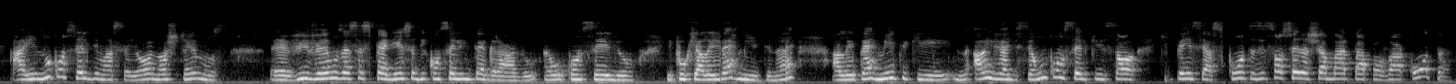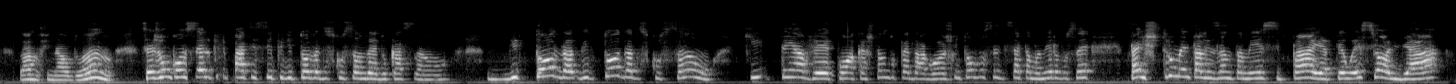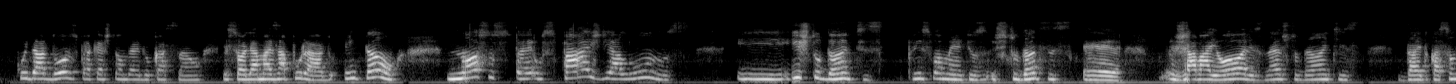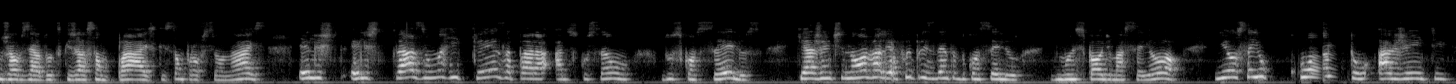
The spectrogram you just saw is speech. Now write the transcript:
Aí, no conselho de Maceió, nós temos, é, vivemos essa experiência de conselho integrado, o conselho, e porque a lei permite, né? A lei permite que, ao invés de ser um conselho que só que pense as contas e só seja chamado para aprovar a conta, lá no final do ano, seja um conselho que participe de toda a discussão da educação, de toda, de toda a discussão que tem a ver com a questão do pedagógico. Então, você, de certa maneira, você está instrumentalizando também esse pai a ter esse olhar cuidadoso para a questão da educação, esse olhar mais apurado. Então, nossos, eh, os pais de alunos e estudantes, principalmente os estudantes eh, já maiores, né, estudantes da educação de jovens e adultos que já são pais, que são profissionais, eles, eles trazem uma riqueza para a discussão dos conselhos que a gente não avalia. Eu fui presidenta do Conselho Municipal de Maceió e eu sei o quanto a gente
